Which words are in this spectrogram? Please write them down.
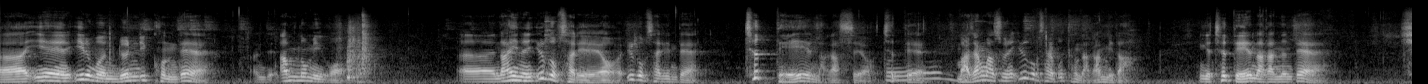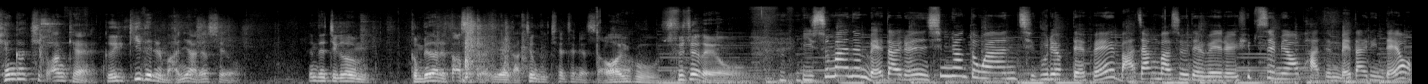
아, 얘 이름은 런리코인데 이제 암놈이고 어, 나이는 일곱 살이에요. 일곱 살인데 첫 대회에 나갔어요. 첫 대회. 마장마수는 일곱 살부터 나갑니다. 그러니까 첫 대회에 나갔는데 생각지도 않게 그 기대를 많이 안 했어요. 근데 지금 금메달을 땄어요. 얘가 전국 체전에서. 아이고 수제네요. 이 수많은 메달은 10년 동안 지구력 대회, 마장마술 대회를 휩쓰며 받은 메달인데요.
